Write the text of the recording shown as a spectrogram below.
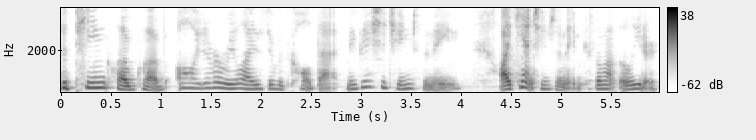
the teen club club. Oh, I never realized it was called that. Maybe I should change the name. I can't change the name because I'm not the leader.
